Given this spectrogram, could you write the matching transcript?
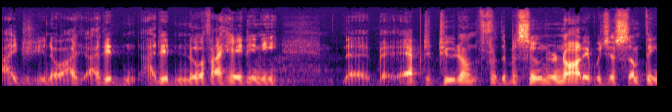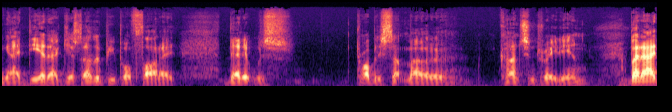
I, you know, I, I didn't, I didn't know if I had any uh, aptitude on for the bassoon or not. It was just something I did. I guess other people thought I, that it was probably something I ought to concentrate in. But I,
